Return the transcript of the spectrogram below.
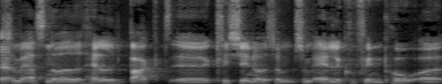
Ja. Som er sådan noget halvbagt øh, kliché, noget, som, som alle kunne finde på, og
